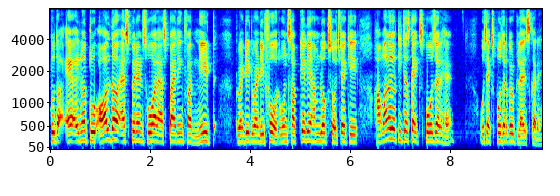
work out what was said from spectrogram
to the you know to all the aspirants who are aspiring for NEET 2024 उन सब के लिए हम लोग सोचे कि हमारा जो टीचर्स का एक्सपोजर है, उस एक्सपोजर को यूटिलाइज करें।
